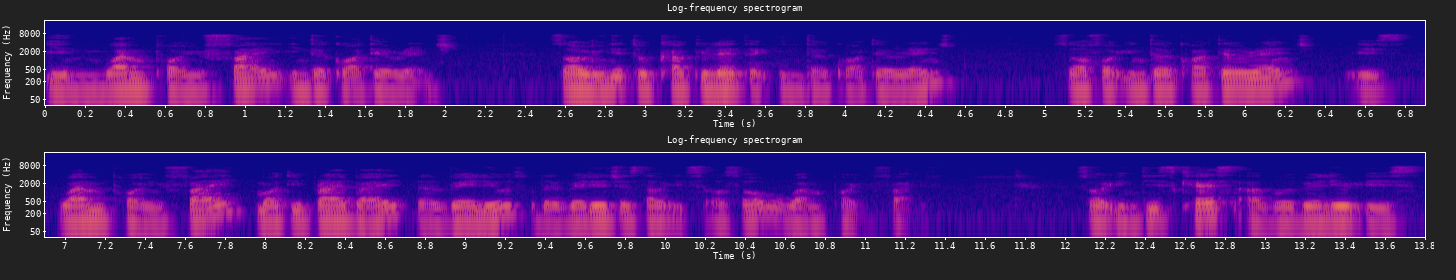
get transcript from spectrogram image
in 1.5 interquartile range. So we need to calculate the interquartile range. So for interquartile range is 1.5 multiplied by the value. So the value just now is also 1.5. So in this case, our value is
